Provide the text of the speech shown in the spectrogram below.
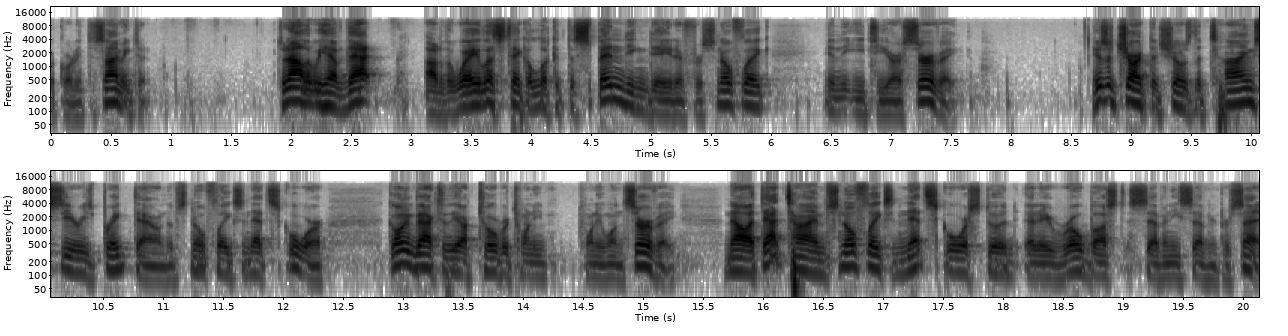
according to Symington. So now that we have that out of the way, let's take a look at the spending data for Snowflake in the ETR survey. Here's a chart that shows the time series breakdown of Snowflake's net score going back to the October 2021 survey. Now at that time, Snowflake's net score stood at a robust 77%.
